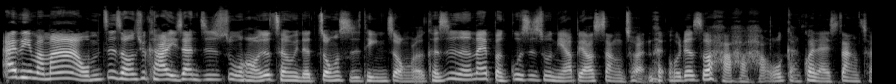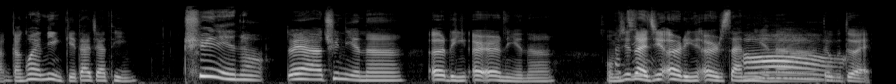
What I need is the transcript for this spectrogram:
艾比妈妈，我们自从去卡里山之树哈，就成为你的忠实听众了。可是呢，那一本故事书你要不要上传呢？我就说，好好好，我赶快来上传，赶快念给大家听。去年哦，对啊，去年呢，二零二二年呢。我们现在已经二零二三年了，对不对？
